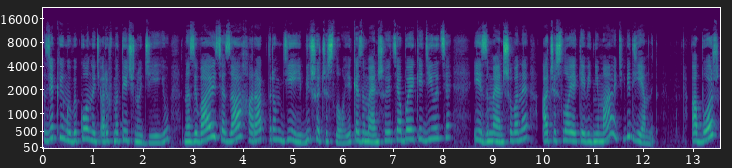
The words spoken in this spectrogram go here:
з якими виконують арифметичну дію, називаються за характером дії більше число, яке зменшується або яке ділиться, і зменшуване, а число, яке віднімають від'ємник. Або ж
